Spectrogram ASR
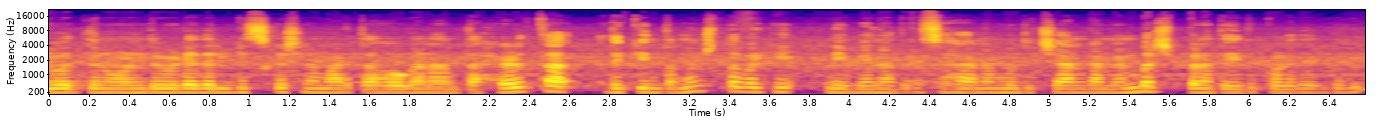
ಇವತ್ತಿನ ಒಂದು ವಿಡಿಯೋದಲ್ಲಿ ಡಿಸ್ಕಷನ್ ಮಾಡ್ತಾ ಹೋಗೋಣ ಅಂತ ಹೇಳ್ತಾ, ಅದಕ್ಕಿಂತ ಮುಂಚಿತವಾಗಿ ನೀವೇನಾದರೂ ಸಹ ನಮ್ಮದು ಚಾನಲ್ನ ಮೆಂಬರ್ಶಿಪ್ಪನ್ನು ತೆಗೆದುಕೊಳ್ಳದಿದ್ದಲ್ಲಿ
